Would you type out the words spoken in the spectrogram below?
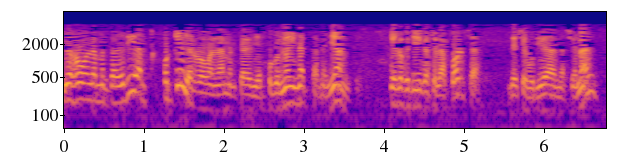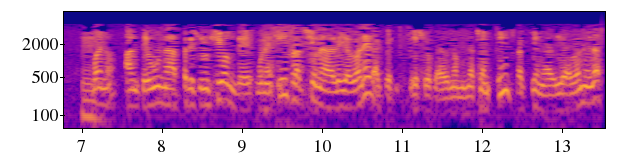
le roban la mercadería ¿por qué le roban la mercadería? porque no hay nada mediante ¿qué es lo que tiene que hacer la fuerza de seguridad nacional? Mm. bueno ante una presunción de una infracción a la ley aduanera que eso es la denominación infracción a la ley aduanera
